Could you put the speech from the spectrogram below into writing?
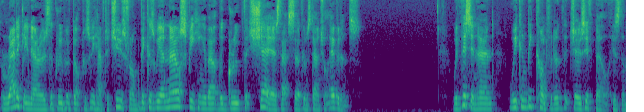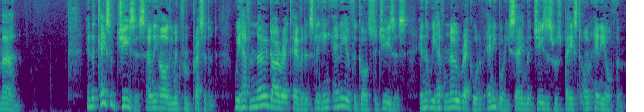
radically narrows the group of doctors we have to choose from because we are now speaking about the group that shares that circumstantial evidence. With this in hand, we can be confident that Joseph Bell is the man. In the case of Jesus and the argument from precedent, we have no direct evidence linking any of the gods to Jesus, in that we have no record of anybody saying that Jesus was based on any of them.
